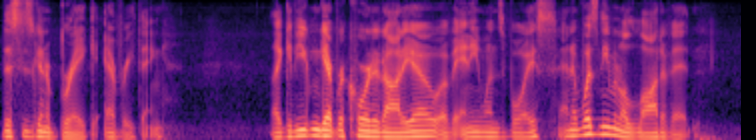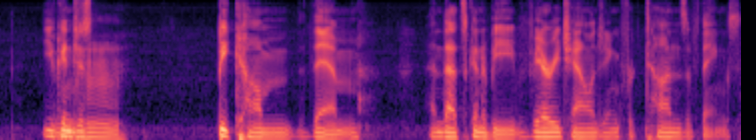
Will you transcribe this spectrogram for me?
this is going to break everything like if you can get recorded audio of anyone's voice and it wasn't even a lot of it you can just mm-hmm. become them. And that's going to be very challenging for tons of things.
